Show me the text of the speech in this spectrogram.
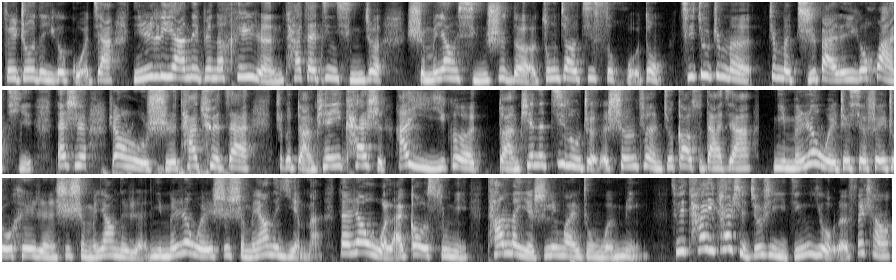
非洲的一个国家，尼日利亚那边的黑人他在进行着什么样形式的宗教祭祀活动。其实就这么这么直白的一个话题，但是让鲁什他却在这个短片一开始，他以一个短片的记录者的身份，就告诉大家：你们认为这些非洲黑人是什么样的人？你们认为是什么样的野蛮？但让我来告诉你，他们也是另外一种文明。所以他一开始就是已经有了非常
